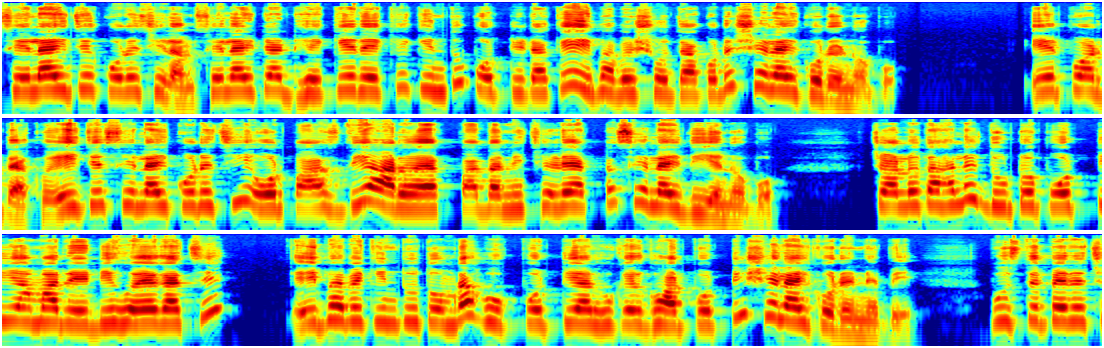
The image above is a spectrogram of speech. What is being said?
সেলাই যে করেছিলাম, সেলাইটা ঢেকে রেখে কিন্তু পট্টিটাকে এইভাবে সোজা করে সেলাই করে নেব। এরপর দেখো, এই যে সেলাই করেছি, ওর পাশ দিয়ে আরও এক পাদানি ছেড়ে একটা সেলাই দিয়ে নেব। চলো তাহলে দুটো পট্টি আমার রেডি হয়ে গেছে। এইভাবে কিন্তু তোমরা হুক পট্টি আর হুকের ঘর পট্টি সেলাই করে নেবে। বুঝতে পেরেছ?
